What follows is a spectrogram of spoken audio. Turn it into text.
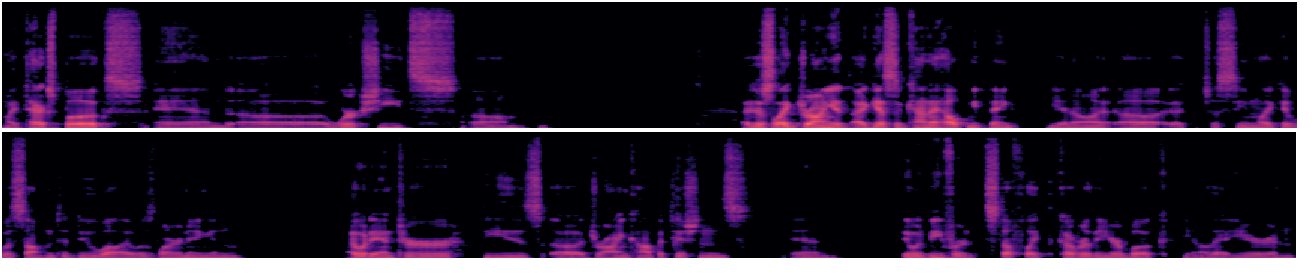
my textbooks and uh, worksheets. Um, I just like drawing it. I guess it kind of helped me think. You know, uh, it just seemed like it was something to do while I was learning, and I would enter these uh, drawing competitions, and it would be for stuff like the cover of the yearbook, you know, that year, and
